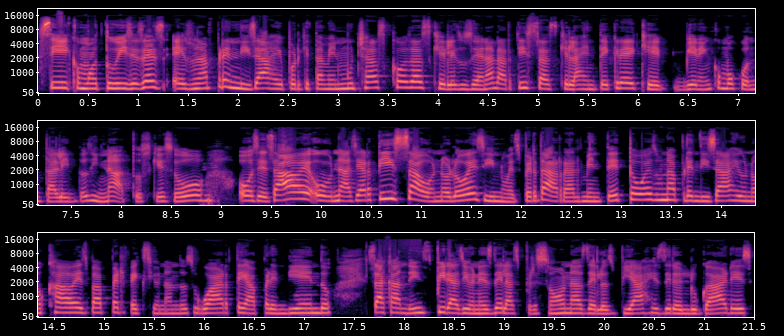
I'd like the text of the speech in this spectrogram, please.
Sí, como tú dices, es, es, un aprendizaje, porque también muchas cosas que le suceden al artista es que la gente cree que vienen como con talentos innatos, que eso o se sabe o nace artista o no lo es y no es verdad. Realmente todo es un aprendizaje, uno cada vez va perfeccionando su arte, aprendiendo, sacando inspiraciones de las personas, de los viajes, de los lugares.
